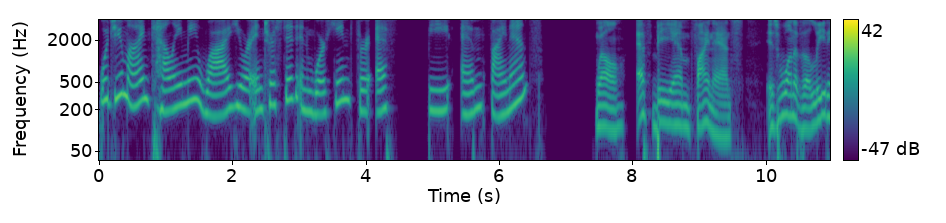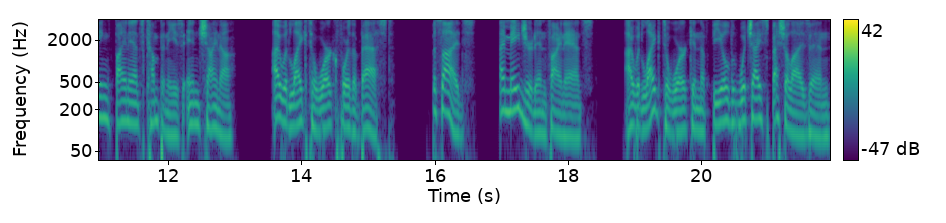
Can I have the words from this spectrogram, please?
Would you mind telling me why you are interested in working for FBM Finance? Well, FBM Finance is one of the leading finance companies in China. I would like to work for the best. Besides, I majored in finance. I would like to work in the field which I specialize in.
